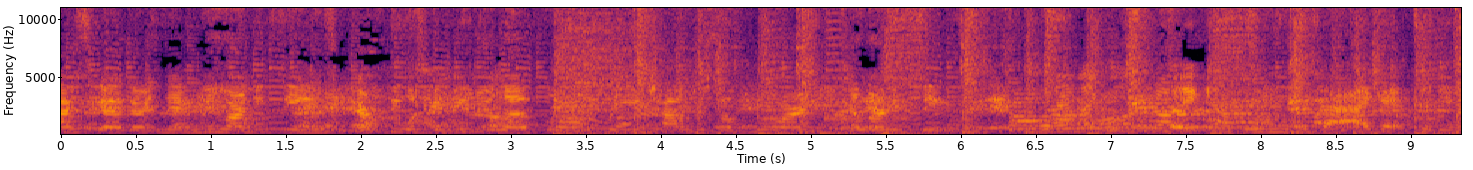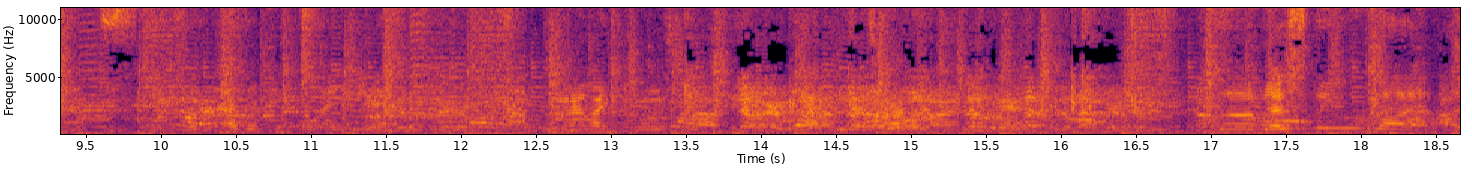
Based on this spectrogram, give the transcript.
and everyone was nice together and then we learning things. Everything was beginner level for you to challenge yourself more and learning things. What I like most about 8 Count Fusion is that I get to dance with other people and meet new people. What I like most about 8 Count Fusion is that and get along with others. The best thing that I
